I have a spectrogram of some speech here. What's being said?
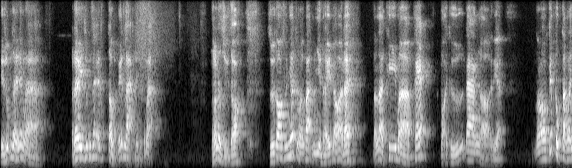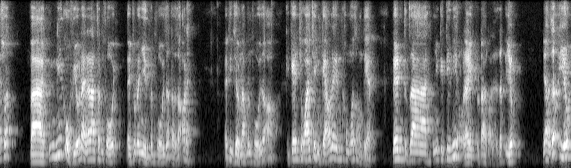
thì Dũng thấy rằng là ở đây Dũng sẽ tổng kết lại để cho các bạn. Đó là rủi ro. Rủi ro thứ nhất mà các bạn nhìn thấy nó ở đây đó là khi mà phép mọi thứ đang ở gì ạ? Nó tiếp tục tăng lãi suất và những cổ phiếu này nó đang phân phối. Đây chúng ta nhìn phân phối rất là rõ này. Đấy, thị trường đang phân phối rõ. Cái, cái quá trình kéo lên không có dòng tiền. Nên thực ra những cái tín hiệu ở đây chúng ta gọi là rất yếu. Nha rất yếu.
